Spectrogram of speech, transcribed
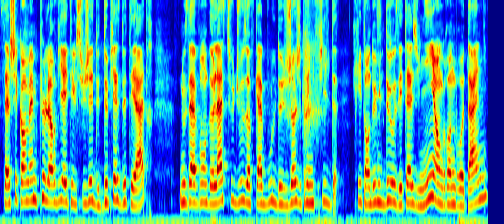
Sachez quand même que leur vie a été le sujet de deux pièces de théâtre. Nous avons The Last Two Jews of Kabul de Josh Greenfield, écrite en 2002 aux États-Unis, en Grande-Bretagne,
